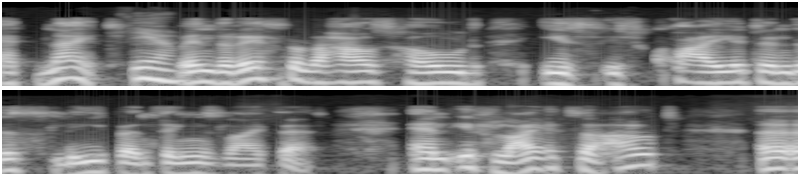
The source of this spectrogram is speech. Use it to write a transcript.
at night yeah. when the rest of the household is, is quiet and asleep and things like that. And if lights are out, uh,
